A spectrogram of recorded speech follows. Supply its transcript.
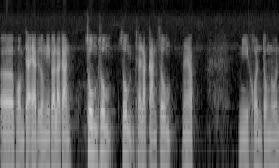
เออผมจะแอบอยู่ตรงนี้ก่อนแล้วกัน ซุ่มซุ่มซุ่มใช้หลักการซุ่มนะครับ มีคนตรงนู้น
